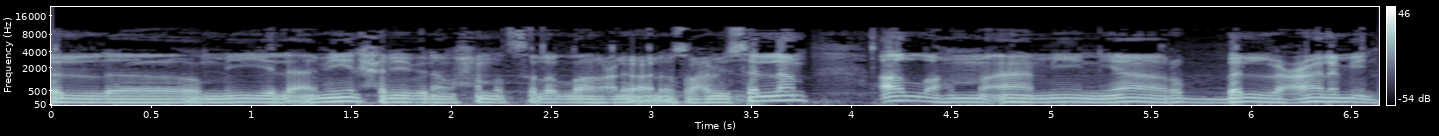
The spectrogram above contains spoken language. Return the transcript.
الأمي الأمين. حبيبنا محمد صلى الله عليه وآله وصحبه وسلم. اللهم آمين يا رب العالمين.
